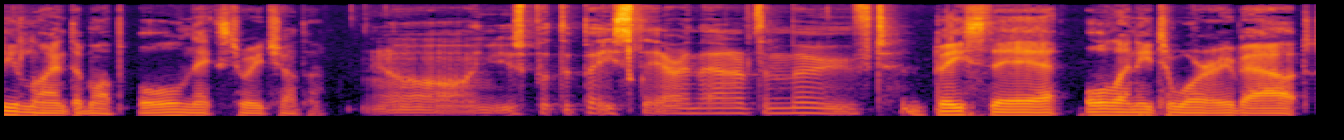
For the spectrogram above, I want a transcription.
he lined them up all next to each other. Oh, and you just put the beast there and then have them moved. Beast there, all I need to worry about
